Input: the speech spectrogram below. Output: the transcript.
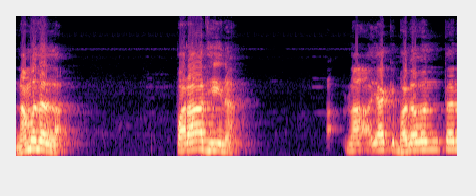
ನಮ್ಮದಲ್ಲ. ಪರಾಧೀನ. ನಾ, ಯಾಕೆ ಭಗವಂತನ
